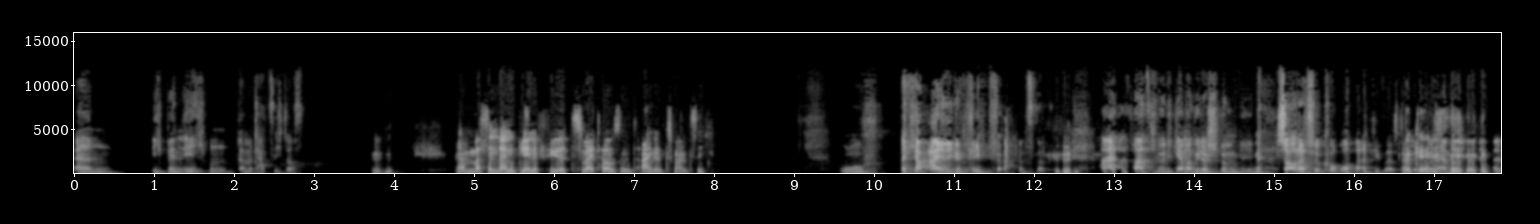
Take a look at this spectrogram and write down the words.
Ähm, ich bin ich und damit hat sich das. Mhm. Ähm, was sind deine Pläne für 2021? Uff, ich habe einige Pläne für 21. 21 würde ich gerne mal wieder schwimmen gehen. Schau dazu Corona an dieser Stelle. Okay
